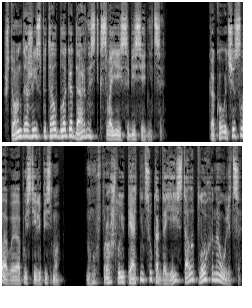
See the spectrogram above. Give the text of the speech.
что он даже испытал благодарность к своей собеседнице. «Какого числа вы опустили письмо?» «Ну, в прошлую пятницу, когда ей стало плохо на улице».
